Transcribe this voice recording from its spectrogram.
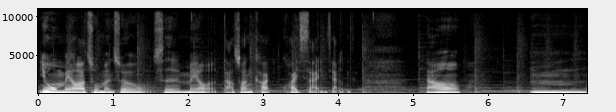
因为我没有要出门，所以我是没有打算快快筛这样子。然后，嗯，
